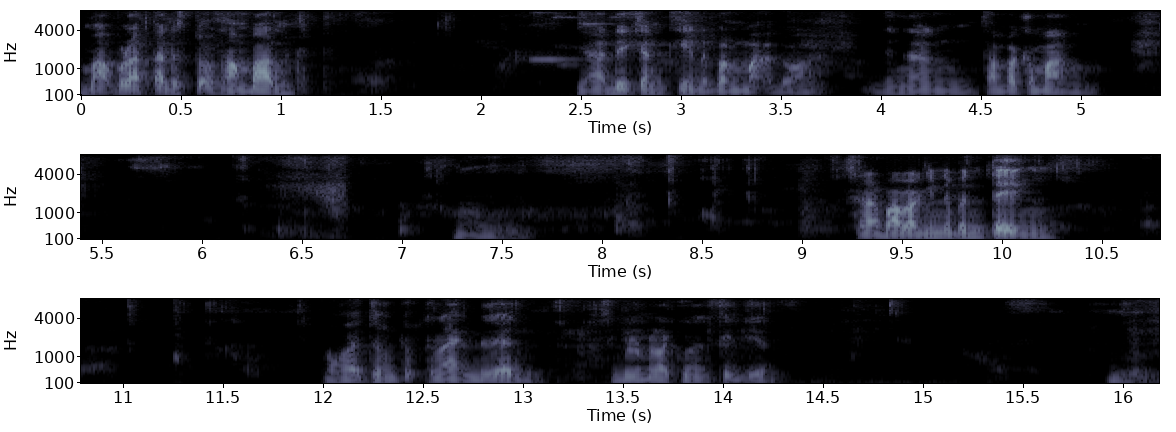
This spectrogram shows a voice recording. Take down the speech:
Mak pula tak ada stok sambal. Yang ada ikan king depan mak tu. ah, Dengan sambal kemang. Hmm. Sarapan pagi ni penting. Orang kata untuk tenaga kan. Sebelum melakukan kerja. Hmm.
